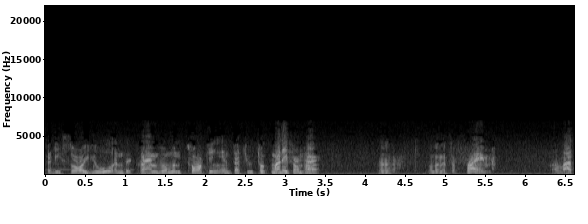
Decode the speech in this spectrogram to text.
That he saw you and the Cram woman talking and that you took money from her. Ah, well, then it's a frame. A what?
